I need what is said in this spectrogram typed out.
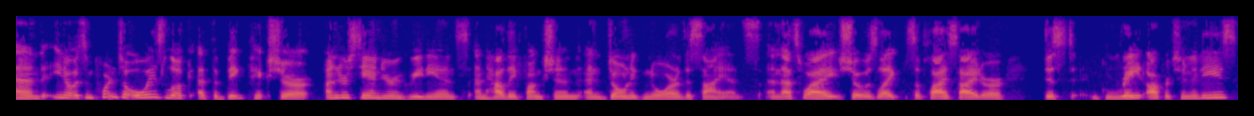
And, you know, it's important to always look at the big picture, understand your ingredients and how they function, and don't ignore the science. And that's why shows like Supply Side are just great opportunities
